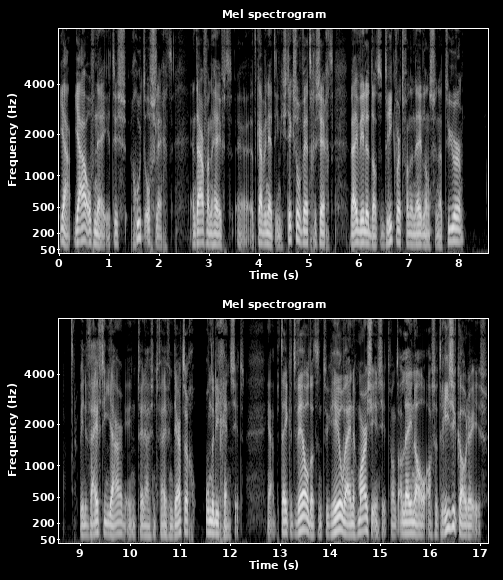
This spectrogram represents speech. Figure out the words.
ja, ja of nee. Het is goed of slecht. En daarvan heeft uh, het kabinet in die stikstofwet gezegd: wij willen dat driekwart van de Nederlandse natuur binnen 15 jaar, in 2035, onder die grens zit. Ja, het betekent wel dat er natuurlijk heel weinig marge in zit. Want alleen al als het risico er is,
